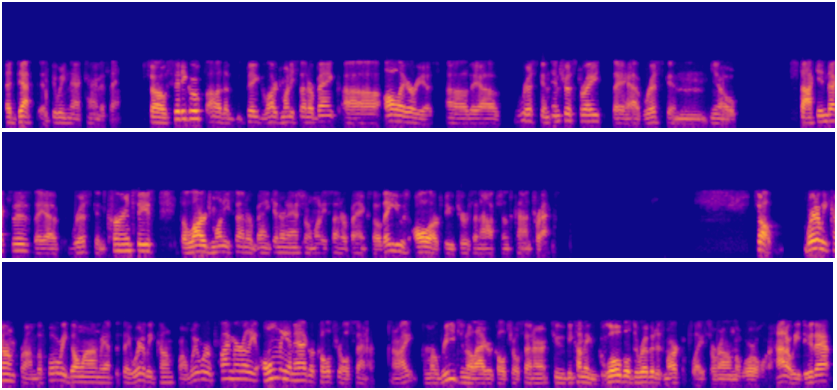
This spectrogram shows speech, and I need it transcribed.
adept at doing that kind of thing. So Citigroup, uh, the big large money center bank, all areas. They have risk and interest rates. They have risk and you know stock indexes. They have risk and currencies. The large money center bank, international money center bank. So they use all our futures and options contracts. So where do we come from? Before we go on, we have to say, where do we come from? We were primarily only an agricultural center, all right, from a regional agricultural center to becoming a global derivatives marketplace around the world. How do we do that?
